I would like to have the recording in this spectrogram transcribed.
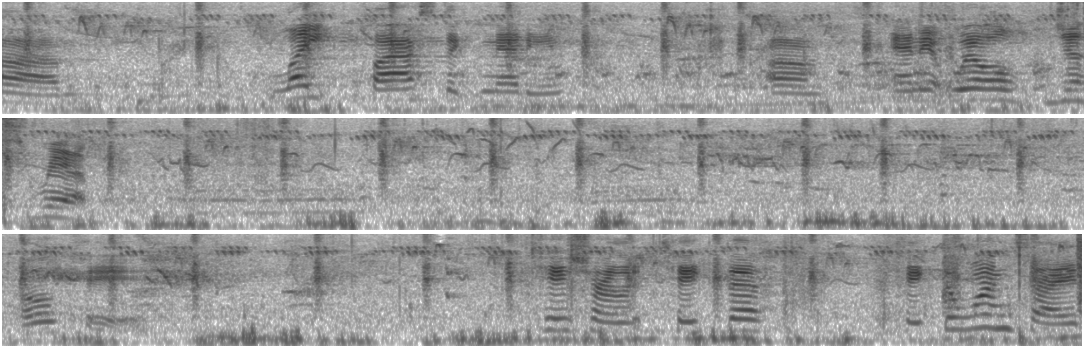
um, light plastic netting um, and it will just rip. Okay. Okay, Charlotte, take the take the one side.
